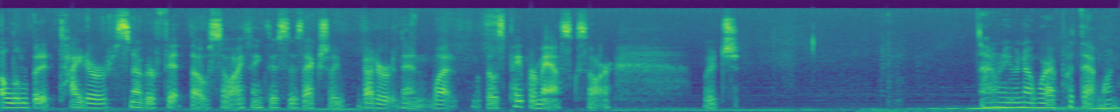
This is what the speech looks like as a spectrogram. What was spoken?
a little bit tighter, snugger fit though, so I think this is actually better than what those paper masks are, which I don't even know where I put that one.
